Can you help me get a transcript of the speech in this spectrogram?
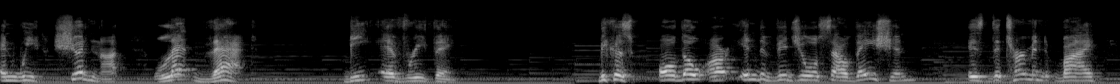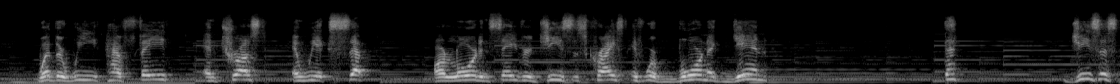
and we should not let that be everything. Because although our individual salvation is determined by whether we have faith and trust and we accept our Lord and Savior Jesus Christ, if we're born again, that Jesus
